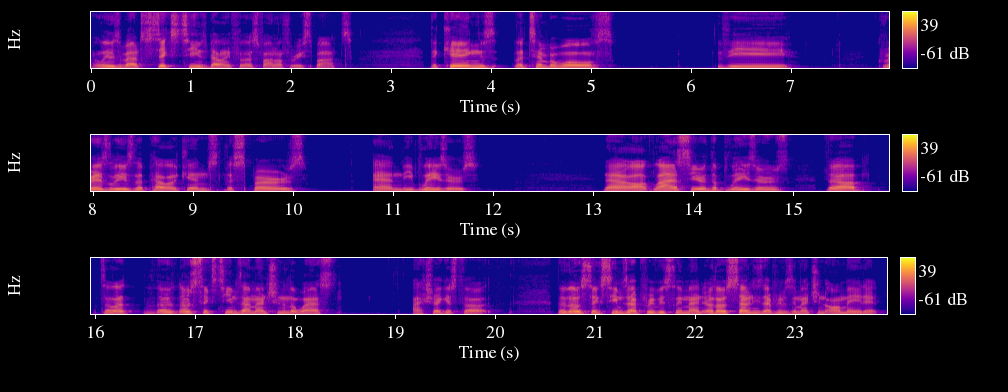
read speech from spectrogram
It leaves about six teams battling for those final three spots. The Kings, the Timberwolves, the Grizzlies, the Pelicans, the Spurs, and the Blazers. Now, last year the Blazers, the so those, those six teams I mentioned in the West, actually I guess the, the those six teams I previously mentioned, or those seven teams I previously mentioned, all made it.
